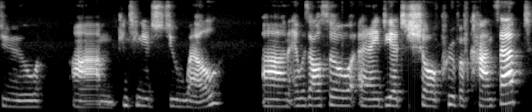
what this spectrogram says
to um, continue to do well um, it was also an idea to show proof of concept.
